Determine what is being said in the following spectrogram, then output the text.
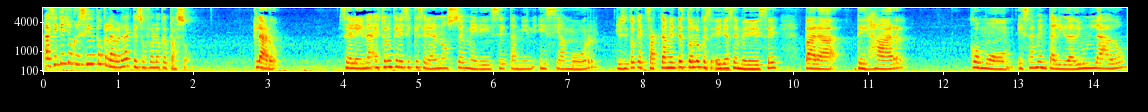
Así que yo siento que la verdad que eso fue lo que pasó. Claro, Selena, esto no quiere decir que Selena no se merece también ese amor. Yo siento que exactamente esto es lo que ella se merece para dejar como esa mentalidad de un lado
